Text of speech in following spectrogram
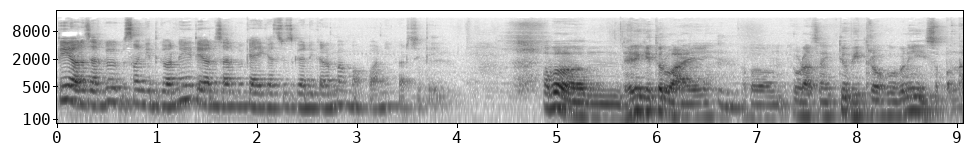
त्यही अनुसारको सङ्गीत गर्ने त्यही अनुसारको गायिका चुज गर्ने क्रममा म पढ्ने गर्छु त्यही। अब धेरै गीतहरू आए। अब एउटा चाहिँ त्यो भित्रको पनि सबभन्दा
